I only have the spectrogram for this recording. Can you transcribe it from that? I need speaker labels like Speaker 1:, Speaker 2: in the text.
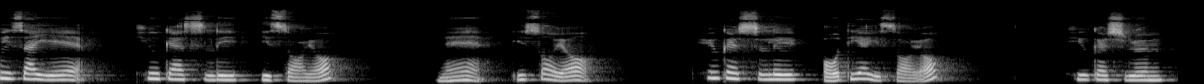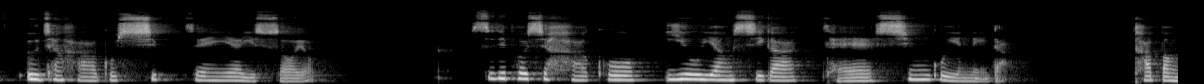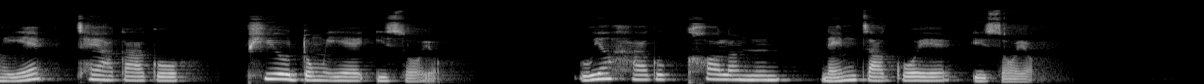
Speaker 1: 회사에 휴게실이 있어요?
Speaker 2: 네, 있어요.
Speaker 1: 휴게실이 어디에 있어요?
Speaker 2: 휴게실은 의창하고 10층에 있어요.
Speaker 1: 스리퍼 씨하고 이우양 씨가 제 친구입니다.
Speaker 2: 가방에 체약하고 피우동에 있어요. 우영하고 컬러는 냉장고에 있어요.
